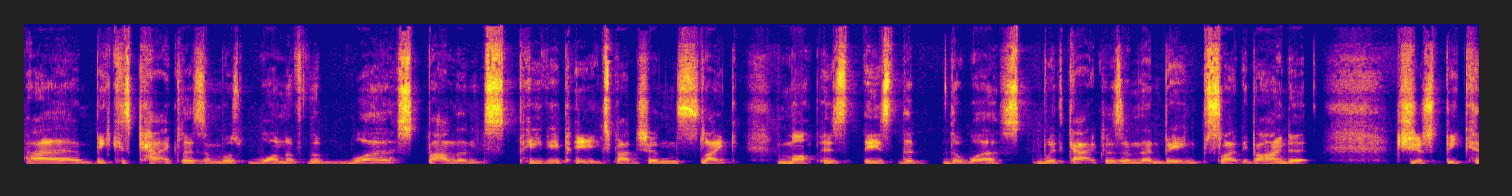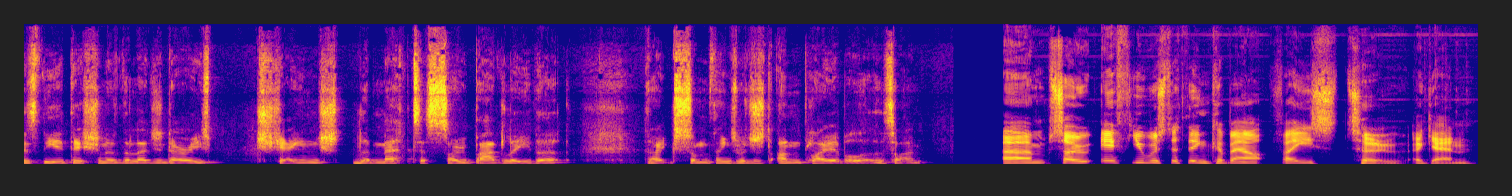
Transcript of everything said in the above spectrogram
Um, because Cataclysm was one of the worst balanced PvP expansions. Like MoP is is the the worst, with Cataclysm then being slightly behind it, just because the addition of the legendaries changed the meta so badly that like some things were just unplayable at the time. Um, so if you was to think about phase two again,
